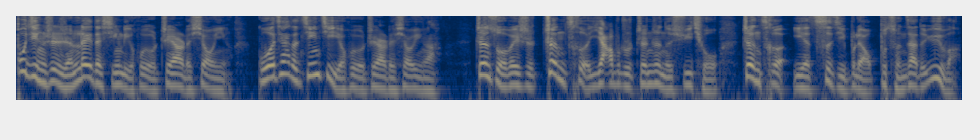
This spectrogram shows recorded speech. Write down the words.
不仅是人类的心理会有这样的效应，国家的经济也会有这样的效应啊。正所谓是政策压不住真正的需求，政策也刺激不了不存在的欲望。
